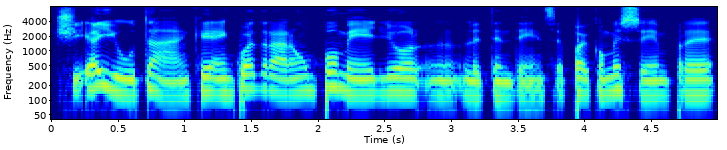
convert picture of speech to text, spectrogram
ci aiuta anche a inquadrare un po' meglio eh, le tendenze. Poi, come sempre,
